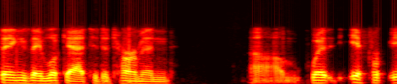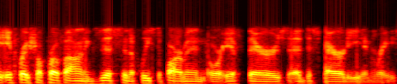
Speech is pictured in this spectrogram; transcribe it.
things they look at to determine um, what, if, if racial profiling exists in a police department or if there's a disparity in race.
